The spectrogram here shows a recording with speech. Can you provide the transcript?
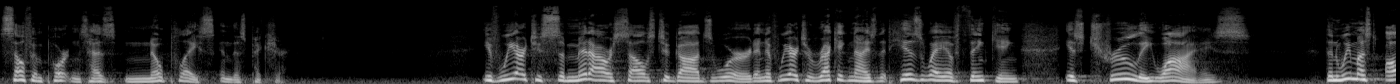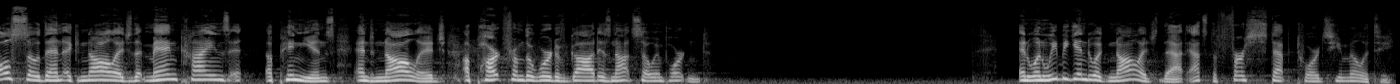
self importance has no place in this picture if we are to submit ourselves to God's word, and if we are to recognize that his way of thinking is truly wise, then we must also then acknowledge that mankind's opinions and knowledge apart from the word of God is not so important. And when we begin to acknowledge that, that's the first step towards humility.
